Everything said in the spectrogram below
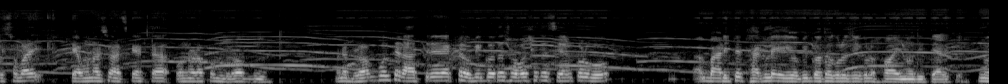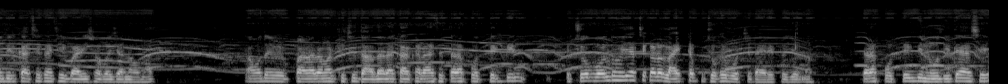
তো সবাই কেমন আছো? আজকে একটা অন্যরকম ব্লগ নিয়ে। মানে ব্লগ বলতে রাত্রের একটা অভিজ্ঞতা সবার সাথে শেয়ার করব। বাড়িতে থাকলে এই অভিজ্ঞতাগুলো যেগুলো হয় নদীতে আর কি। নদীর কাছাকাছি বাড়ি সবাই জানো আমার। আমাদের পাড়ার আমার কিছু দাদারা, কাকারা আছে, তারা প্রত্যেকদিন চোখ বন্ধ হয়ে যাচ্ছে কারণ লাইটটা চোখে পড়ছে ডাইরেক্ট ওই জন্য। তারা প্রত্যেক দিন নদীতে আসে,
